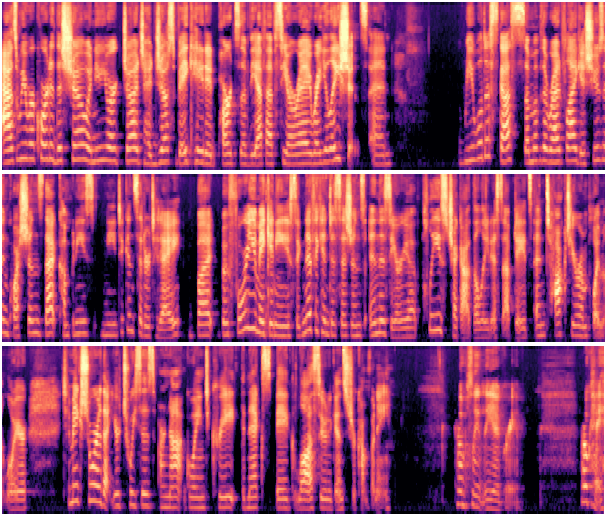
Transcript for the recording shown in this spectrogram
As we recorded this show, a New York judge had just vacated parts of the FFCRA regulations, and we will discuss some of the red flag issues and questions that companies need to consider today. But before you make any significant decisions in this area, please check out the latest updates and talk to your employment lawyer to make sure that your choices are not going to create the next big lawsuit against your company. Completely agree. Okay,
